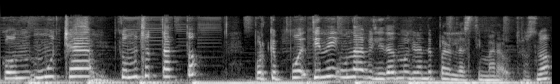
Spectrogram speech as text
con mucha con mucho tacto porque tiene una habilidad muy grande para lastimar a otros, ¿no?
